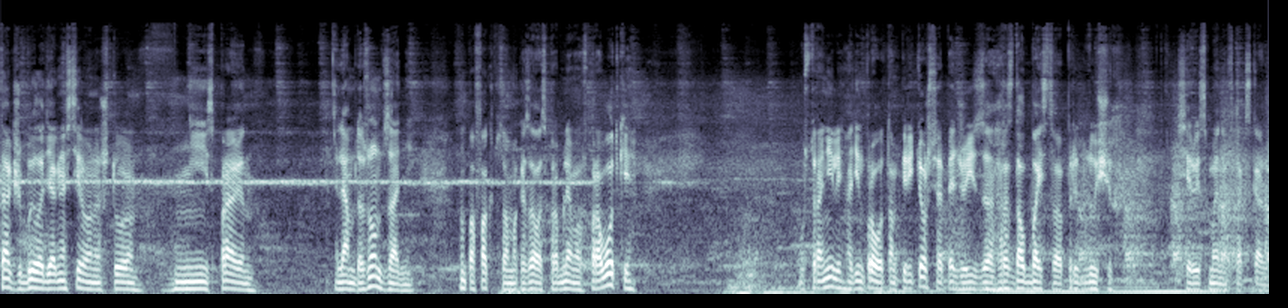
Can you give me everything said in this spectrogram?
Также было диагностировано, что неисправен лямбда-зонд задний. Ну, по факту там оказалась проблема в проводке. Устранили. Один провод там перетерся, опять же, из-за раздолбайства предыдущих сервисменов, так скажем.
